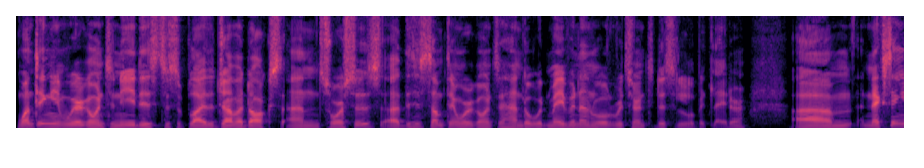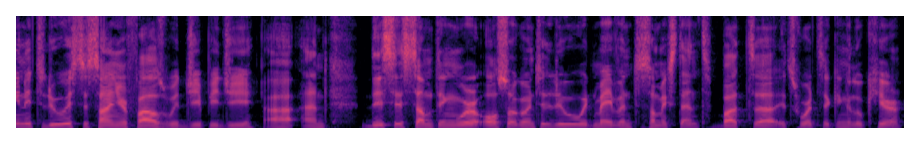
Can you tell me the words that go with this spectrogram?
One thing we're going to need is to supply the Java docs and sources. Uh, this is something we're going to handle with Maven and we'll return to this a little bit later. Um, next thing you need to do is to sign your files with GPG uh, and this is something we're also going to do with Maven to some extent, but uh, it's worth taking a look here.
